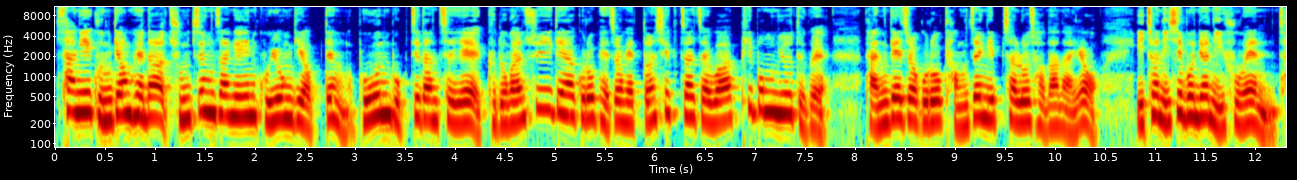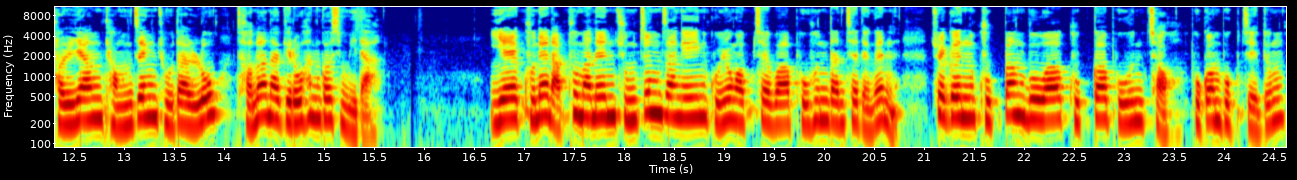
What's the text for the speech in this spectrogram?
상위 군경회나 중증장애인 고용기업 등 보훈복지단체에 그동안 수의계약으로 배정했던 식자재와 피복류 등을 단계적으로 경쟁 입찰로 전환하여 2025년 이후엔 전량 경쟁 조달로 전환하기로 한 것입니다. 이에 군에 납품하는 중증장애인 고용업체와 보훈단체 등은 최근 국방부와 국가보훈처, 보건복지 등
